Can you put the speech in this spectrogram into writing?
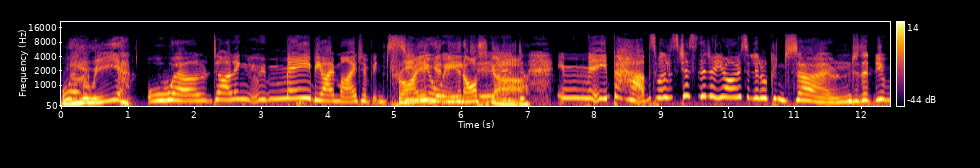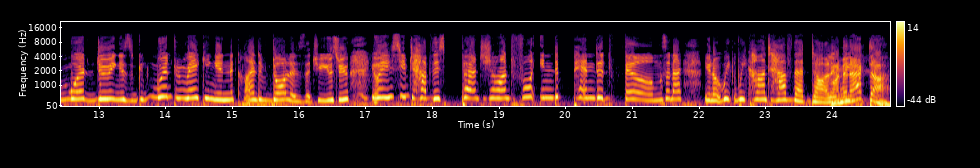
Well- Louis. Well, darling, maybe I might have insinuated. Try and get me an Oscar. May, perhaps. Well, it's just that you know I was a little concerned that you weren't doing as weren't raking in the kind of dollars that you used to. You, you seem to have this penchant for independent films, and I, you know, we we can't have that, darling. I'm an actor.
